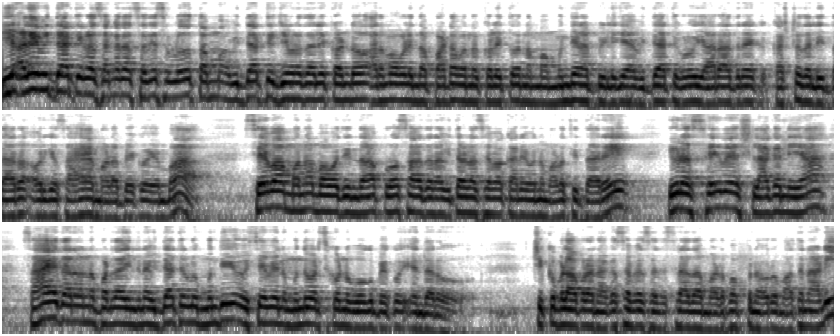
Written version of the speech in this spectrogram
ಈ ಹಳೆ ವಿದ್ಯಾರ್ಥಿಗಳ ಸಂಘದ ಸದಸ್ಯರು ತಮ್ಮ ವಿದ್ಯಾರ್ಥಿ ಜೀವನದಲ್ಲಿ ಕಂಡು ಅನುಭವಗಳಿಂದ ಪಾಠವನ್ನು ಕಲಿತು ನಮ್ಮ ಮುಂದಿನ ಪೀಳಿಗೆಯ ವಿದ್ಯಾರ್ಥಿಗಳು ಯಾರಾದರೆ ಕಷ್ಟದಲ್ಲಿದ್ದಾರೋ ಅವರಿಗೆ ಸಹಾಯ ಮಾಡಬೇಕು ಎಂಬ ಸೇವಾ ಮನೋಭಾವದಿಂದ ಪ್ರೋತ್ಸಾಹಧನ ವಿತರಣಾ ಸೇವಾ ಕಾರ್ಯವನ್ನು ಮಾಡುತ್ತಿದ್ದಾರೆ. ಇವರ ಸೇವೆ ಶ್ಲಾಘನೀಯ. ಸಹಾಯಧನವನ್ನು ಪಡೆದ ಇಂದಿನ ವಿದ್ಯಾರ್ಥಿಗಳು ಮುಂದೆಯೂ ಸೇವೆಯನ್ನು ಮುಂದುವರಿಸಿಕೊಂಡು ಹೋಗಬೇಕು ಎಂದರು. ಚಿಕ್ಕಬಳ್ಳಾಪುರ ನಗರಸಭೆ ಸದಸ್ಯರಾದ ಮಡಪಪ್ಪನವರು ಮಾತನಾಡಿ,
